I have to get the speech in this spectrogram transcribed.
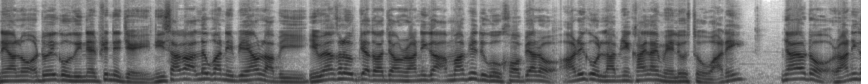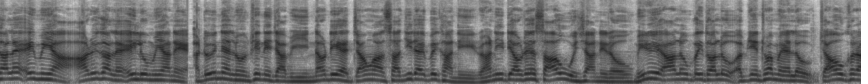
နေရာလုံးအတွေးကိုယ်စီနဲ့ဖြစ်နေချိန်နီစာကအလောက်ကနေပြန်ရောက်လာပြီးရေပန်းခလုတ်ပြတ်သွားကြောင်းရာနီကအမားဖြစ်သူကိုခေါ်ပြတော့အာရီကိုလာပြင်ခိုင်းလိုက်မယ်လို့ဆိုပါတယ် ညရောက်တော့ရာနီကလည်းအိတ်မရအာရီကလည်းအိတ်လို့မရနဲ့အတွေးနဲ့လွန်ဖြစ်နေကြပြီးနောက်တည့်ရက်ကျောင်းကစာကြည့်တိုက်ပိတ်ခါနေရာနီတယောက်တည်းစာအုပ်ဝင်ရှာနေတော့မိတွေအားလုံးပိတ်သွားလို့အပြင်ထွက်မယ်လို့ကျောင်းခရ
